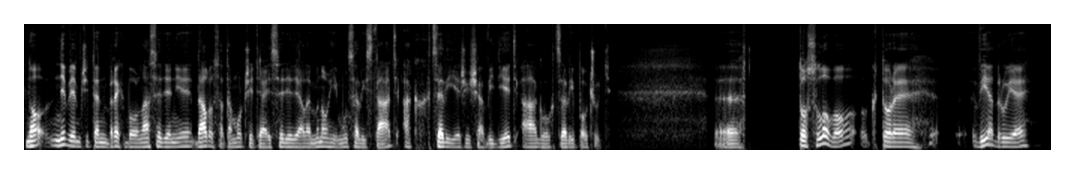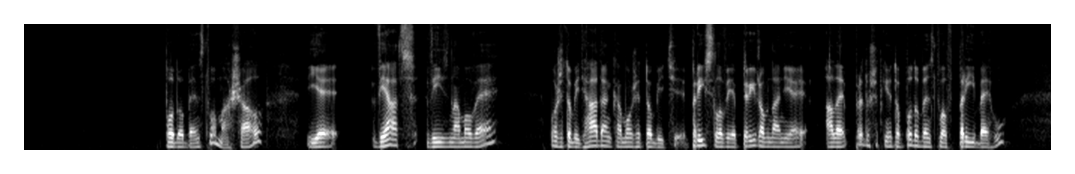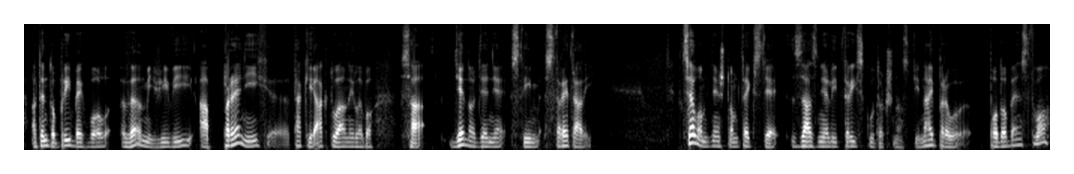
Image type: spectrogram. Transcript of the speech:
No, neviem, či ten breh bol na sedenie, dalo sa tam určite aj sedieť, ale mnohí museli stáť, ak chceli Ježiša vidieť a ak ho chceli počuť. E, to slovo, ktoré vyjadruje podobenstvo, mašal, je viac významové, Môže to byť hádanka, môže to byť príslovie, prirovnanie, ale predovšetkým je to podobenstvo v príbehu A tento príbeh bol veľmi živý a pre nich e, taký aktuálny, lebo sa denodenne s tým stretali. V celom dnešnom texte zazneli tri skutočnosti. Najprv podobenstvo,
